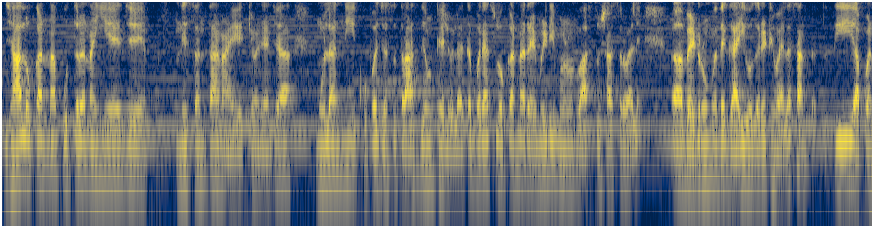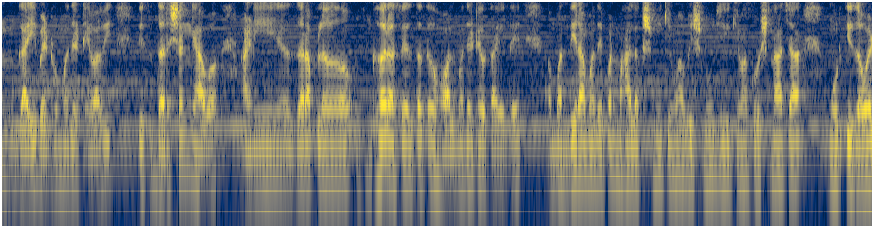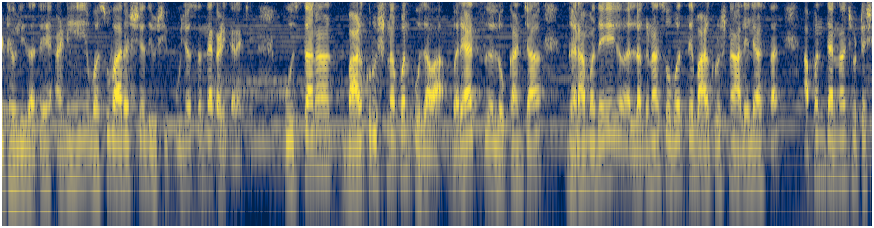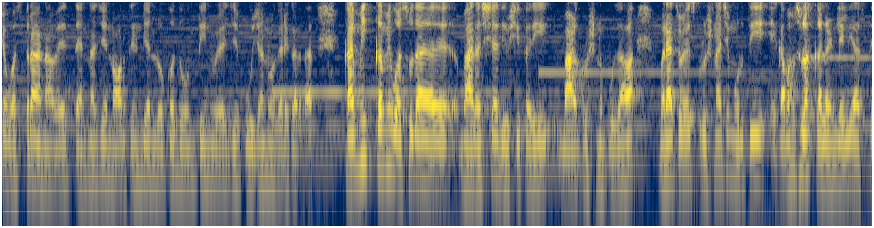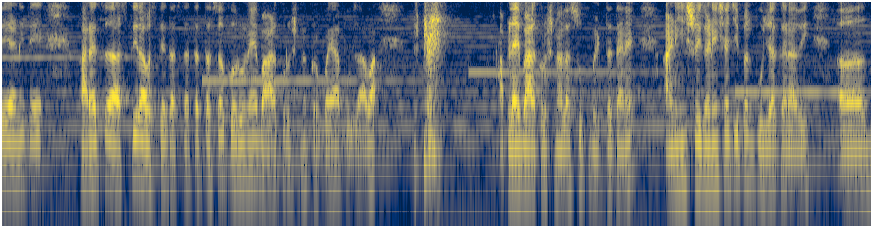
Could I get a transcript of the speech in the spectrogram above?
ज्या लोकांना पुत्र नाही आहे जे निसंतान आहेत किंवा ज्यांच्या मुलांनी खूपच जास्त त्रास देऊन ठेवलेला आहे. तर बऱ्याच लोकांना रेमेडी म्हणून वास्तुशास्त्रवाले बेडरूममध्ये गायी वगैरे ठेवायला सांगतात. तर ती आपण गायी बेडरूममध्ये ठेवावी तिचं दर्शन घ्यावं आणि जर आपलं घर असेल तर तो हॉलमध्ये ठेवता येते. मंदिरामध्ये पण महालक्ष्मी किंवा विष्णूजी किंवा कृष्णाच्या मूर्ती जवळ ठेवली जाते आणि वसुबारसच्या दिवशी पूजा संध्याकाळी करायची. पूजताना बाळकृष्ण पण पूजावा. बऱ्याच लोकांच्या घरामध्ये लग्नासोबत ते बाळकृष्ण आलेले असतात. आपण त्यांना छोटेसे वस्त्र आणावे त्यांना जे नॉर्थ इंडियन लोक दोन तीन वेळे जे पूजन वगैरे करतात कमीत कमी वसुधा बारसच्या दिवशी तरी बाळकृष्ण पूजावा. बऱ्याच वेळेस कृष्णाची मूर्ती एका बाजूला कलंडलेली असते आणि ते फारच अस्थिर अवस्थेत असतात. तर तसं करू नये. बाळकृष्ण कृपया पूजावा. आपल्याही बाळकृष्णाला सुख भेटतं त्याने. आणि श्री गणेशाची पण पूजा करावी.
